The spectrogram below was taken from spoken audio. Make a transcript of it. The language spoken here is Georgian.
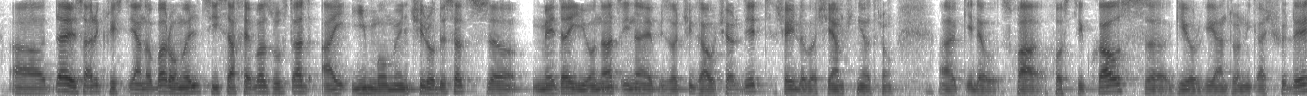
და ეს არის ქრისტიანობა, რომელიც ისახება ზუსტად აი იმ მომენტში, როდესაც მე და იონა წინა ეპიზოდში გავჩერდით. შეიძლება შეამჩნიოთ, რომ კიდევ სხვა ჰოსტი გვყავს, გიორგი ანდრონიკაშვილი.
